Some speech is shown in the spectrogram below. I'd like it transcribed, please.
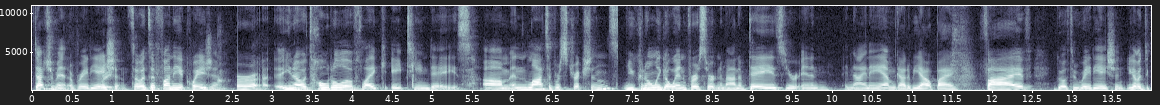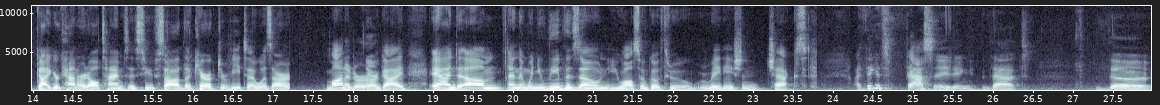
detriment of radiation. So it's a funny equation. For, uh, you know, a total of like 18 days um, and lots of restrictions. You can only go in for a certain amount of days. You're in at 9 a.m., got to be out by 5. You go through radiation. You have a Geiger counter at all times. As you saw, the character Vita was our monitor, our guide. And, um, and then when you leave the zone, you also go through radiation checks. I think it's fascinating that the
